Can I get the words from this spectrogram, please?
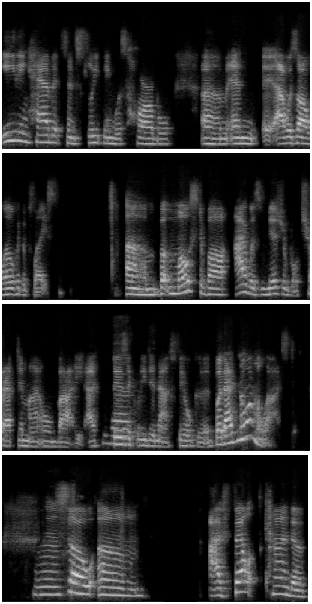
eating habits and sleeping was horrible, um, and I was all over the place. Um, but most of all, I was miserable, trapped in my own body. I yeah. physically did not feel good, but I normalized it. Mm. So um, I felt kind of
